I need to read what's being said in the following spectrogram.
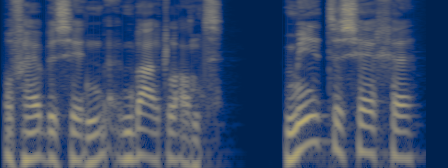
Of hebben ze in het buitenland meer te zeggen?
